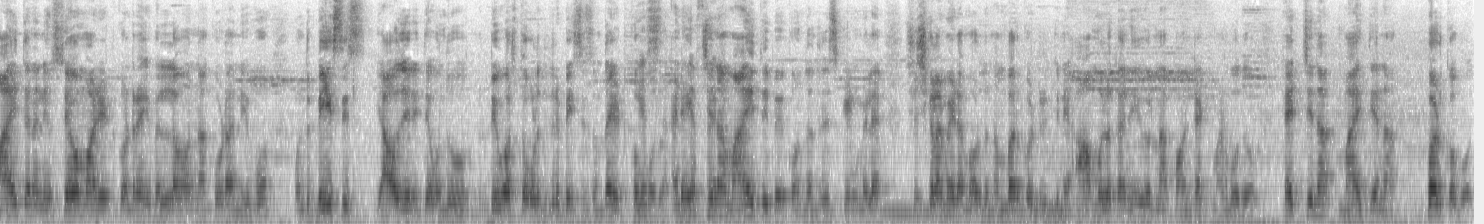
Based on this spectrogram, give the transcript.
ಮಾಹಿತಿನ ನೀವು ಸೇವ್ ಮಾಡಿ ಇಟ್ಕೊಂಡ್ರೆ ಇವೆಲ್ಲವನ್ನ ಕೂಡ ನೀವು ಒಂದು ಬೇಸಿಸ್ ಯಾವುದೇ ರೀತಿಯ ಒಂದು ಡಿವೋರ್ಸ್ ತೊಗೊಳ್ಳೋದಿದ್ರೆ ಬೇಸಿಸ್ ಅಂತ ಇಟ್ಕೋಬೋದು. ಆ್ಯಂಡ್ ಅಂಡ್ ಹೆಚ್ಚಿನ ಮಾಹಿತಿ ಬೇಕು ಅಂತಂದರೆ ಸ್ಕ್ರೀನ್ ಮೇಲೆ ಶಶಿಕಲಾ ಮೇಡಮ್ ಅವ್ರದ್ದು ನಂಬರ್ ಕೊಟ್ಟಿರ್ತೀನಿ. ಆ ಮೂಲಕ ನೀವು ಇವ್ರನ್ನ ಕಾಂಟ್ಯಾಕ್ಟ್ ಮಾಡ್ಬೋದು. ಹೆಚ್ಚಿನ ಮಾಹಿತಿಯನ್ನು ಪಡ್ಕೋಬಹುದು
